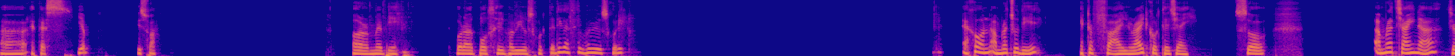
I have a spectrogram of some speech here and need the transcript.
uh, fs yep this one or maybe ওরা বলছে এইভাবে ইউজ করতে ঠিক আছে এইভাবে ইউজ করি এখন আমরা যদি একটা ফাইল রাইট করতে চাই সো আমরা চাই না যে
